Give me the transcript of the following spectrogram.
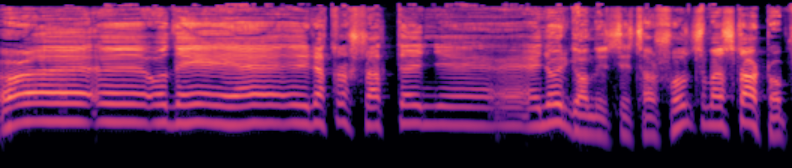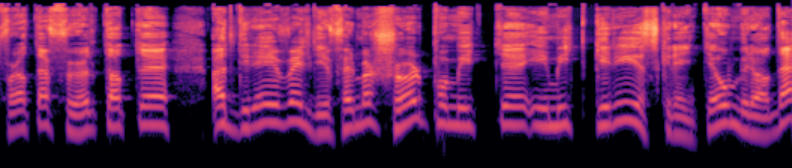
Og, og det er rett og slett en, en organisasjon som jeg starta opp for at jeg følte at jeg drev veldig for meg sjøl i mitt grisgrendte område.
